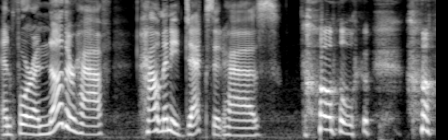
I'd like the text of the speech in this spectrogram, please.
and for another half, how many decks it has. Oh,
